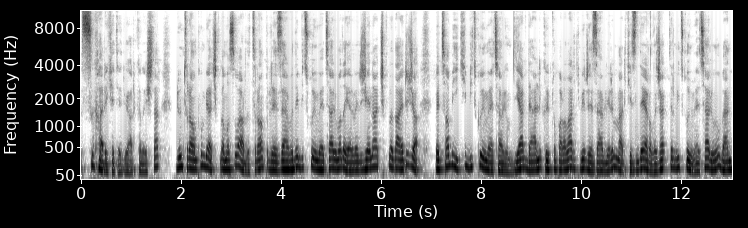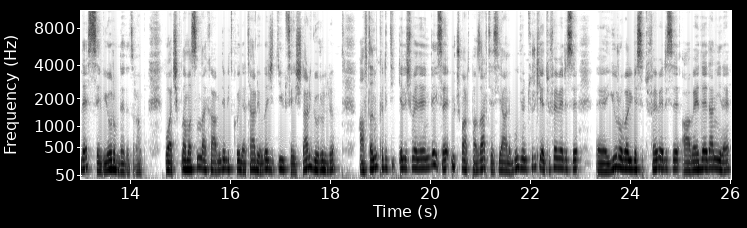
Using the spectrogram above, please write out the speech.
sık hareket ediyor arkadaşlar. Dün Trump'ın bir açıklaması vardı. Trump rezervde Bitcoin ve Ethereum'a da yer vereceğini açıkladı ayrıca. Ve tabii ki Bitcoin ve Ethereum diğer değerli kripto paralar gibi rezervlerin merkezinde yer alacaktır. Bitcoin ve Ethereum'u ben de seviyorum dedi Trump. Bu açıklamasının akabinde Bitcoin Ethereum'da ciddi yükselişler görüldü. Haftanın kritik gelişmelerinde ise 3 Mart pazartesi yani bugün Türkiye tüfe verisi, e, Euro bölgesi tüfe verisi, ABD'den yine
